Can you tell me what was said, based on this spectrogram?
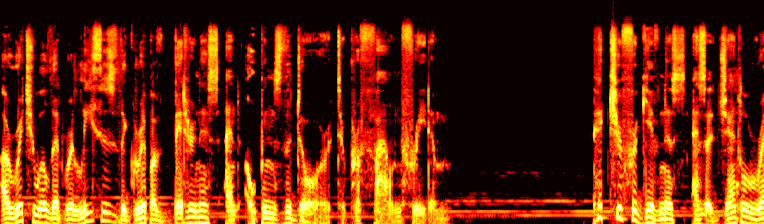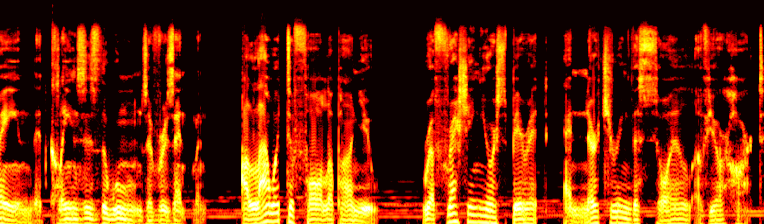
a ritual that releases the grip of bitterness and opens the door to profound freedom. Picture forgiveness as a gentle rain that cleanses the wounds of resentment. Allow it to fall upon you, refreshing your spirit and nurturing the soil of your heart.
